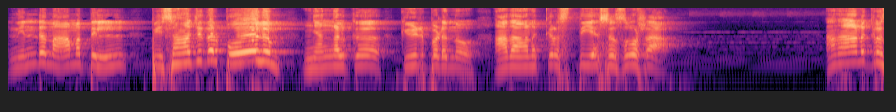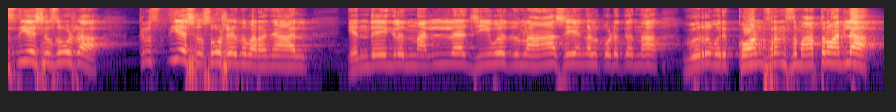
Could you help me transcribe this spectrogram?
നിന്റെ നാമത്തിൽ പിശാചുകൾ പോലും ഞങ്ങൾക്ക് കീഴ്പ്പെടുന്നു. അതാണ് ക്രിസ്തീയ ശുശ്രൂഷ. അതാണ് ക്രിസ്തീയ ശുശ്രൂഷ. ക്രിസ്തീയ ശുശ്രൂഷ എന്ന് പറഞ്ഞാൽ എന്തെങ്കിലും നല്ല ജീവിതത്തിലുള്ള ആശയങ്ങൾ കൊടുക്കുന്ന വെറും ഒരു കോൺഫറൻസ് മാത്രമല്ല.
